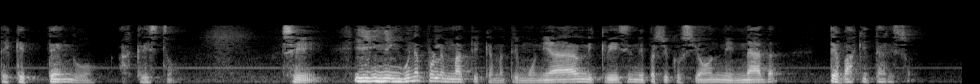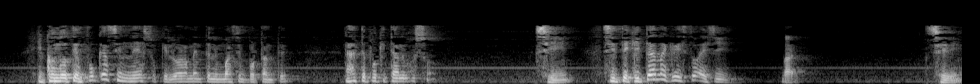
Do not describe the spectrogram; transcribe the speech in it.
de que tengo a Cristo. Sí. Y ninguna problemática matrimonial, ni crisis, ni persecución, ni nada, te va a quitar eso. Y cuando te enfocas en eso, que es lo más importante, nada te puede quitar el gozo. Sí. Si te quitan a Cristo, ahí sí. Vale. Sí.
